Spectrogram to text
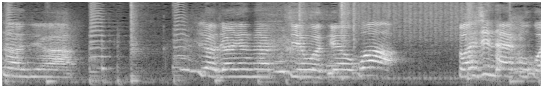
娜姐，小佳现在不接我电话，短信他也不回，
